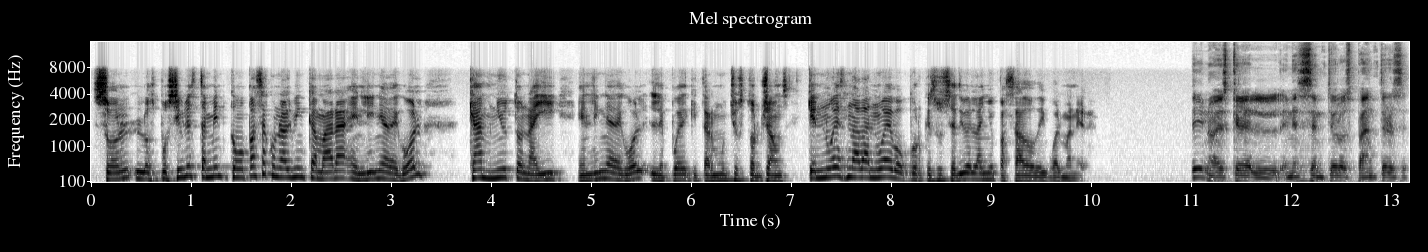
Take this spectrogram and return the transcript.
son los posibles también, como pasa con Alvin Camara en línea de gol. Cam Newton ahí en línea de gol le puede quitar muchos touchdowns, que no es nada nuevo porque sucedió el año pasado de igual manera. Sí, no, es que en ese sentido los Panthers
